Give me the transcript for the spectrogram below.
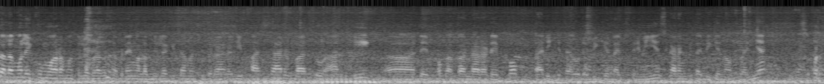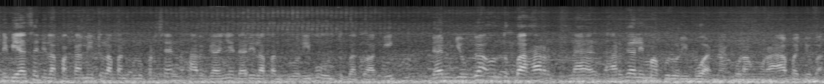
Assalamualaikum warahmatullahi wabarakatuh. Sahabat yang Alhamdulillah kita masih berada di pasar Batu Akik eh, Depok atau Andara Depok. Tadi kita udah bikin live streamingnya, sekarang kita bikin offline-nya. Seperti biasa di lapak kami itu 80% harganya dari 80.000 untuk Batu Akik dan juga untuk Bahar la- harga 50 ribuan. Nah, kurang murah apa coba?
